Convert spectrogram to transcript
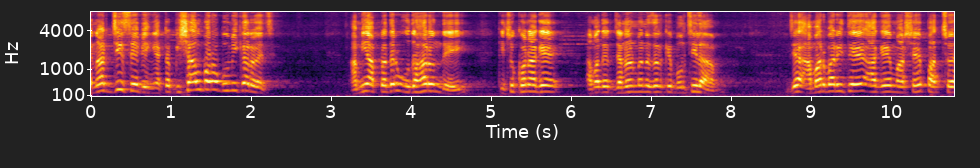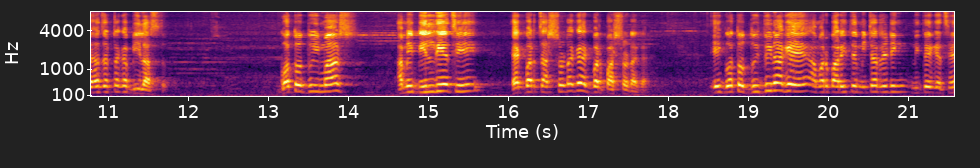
এনার্জি সেভিং একটা বিশাল বড় ভূমিকা রয়েছে। আমি আপনাদের উদাহরণ দেই। কিছুক্ষণ আগে আমাদের জেনারেল ম্যানেজারকে বলছিলাম যে, আমার বাড়িতে আগে মাসে পাঁচ ছয় হাজার টাকা বিল আসতো। গত দুই মাস আমি বিল দিয়েছি একবার চারশো টাকা, একবার পাঁচশো টাকা। এই গত দুই দিন আগে আমার বাড়িতে মিটার রিডিং নিতে গেছে।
